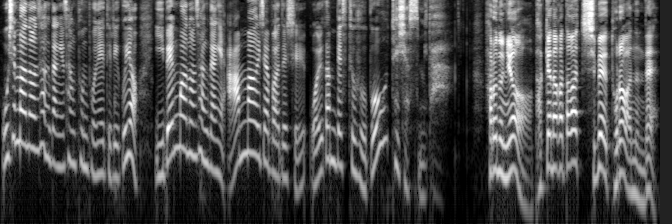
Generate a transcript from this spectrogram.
50만 원 상당의 상품 보내드리고요. 200만 원 상당의 안마의자 받으실 월간 베스트 후보 되셨습니다. 하루는요, 밖에 나갔다가 집에 돌아왔는데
